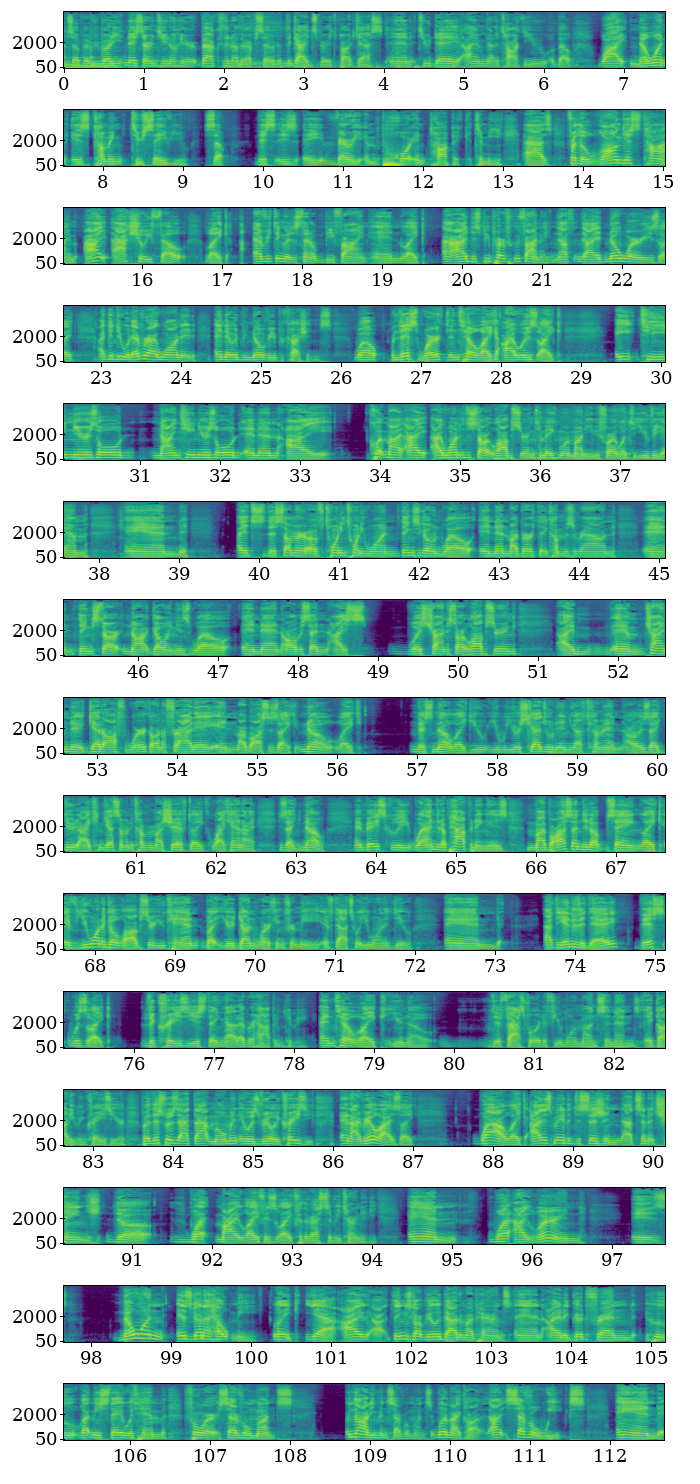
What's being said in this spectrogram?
What's up, everybody? Nate Serrentino here, back with another episode of the Guide Spirits podcast. And today I am going to talk to you about why no one is coming to save you. So, this is a very important topic to me, as for the longest time, I actually felt like everything was going to be fine and like I'd just be perfectly fine. Like nothing. I had no worries. Like I could do whatever I wanted, and there would be no repercussions. Well, this worked until like I was like 18 years old, 19 years old, and then I quit my I I wanted to start lobstering to make more money before I went to UVM and it's the summer of 2021 things are going well and then my birthday comes around and things start not going as well. And then all of a sudden I s- was trying to start lobstering. I am trying to get off work on a Friday and my boss is like no like this no like you you you're scheduled in you have to come in. I was like dude i can get someone to cover my shift. Like why can't i? He's like no. And basically what ended up happening is my boss ended up saying like if you want to go lobster you can but you're done working for me if that's what you want to do. And at the end of the day this was like the craziest thing that ever happened to me until like you know fast forward a few more months and then it got even crazier. But this was at that moment, it was really crazy. And I realized like wow, like I just made a decision that's going to change the what my life is like for the rest of eternity. And what I learned is no one is going to help me. Like, yeah, I, things got really bad with my parents and I had a good friend who let me stay with him for several months not even several months. What am I called? Uh, several weeks. And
